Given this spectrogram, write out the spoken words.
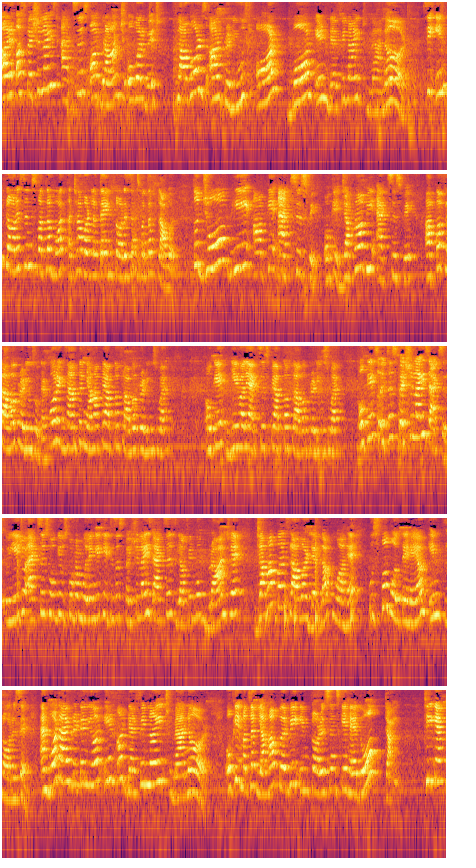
a specialized axis or branch over which flowers are produced or born in definite manner. See, inflorescence मतलब बहुत अच्छा वर्ड लगता है, inflorescence मतलब फ्लावर तो जो भी आपके एक्सिस पे ओके जहाँ भी एक्सिस पे आपका फ्लावर प्रोड्यूस होता है। फॉर एग्ज़ाम्पल यहाँ पे आपका फ्लावर प्रोड्यूस हुआ है ओके ये वाले एक्सिस पे आपका फ्लावर प्रोड्यूस हुआ है okay so it's a specialized axis तो ये जो एक्सेस होगी, उसको हम बोलेंगे कि it is a specialized axis या फिर वो ब्रांच है, जहाँ पर फ्लावर डेवलप हुआ है, उसको बोलते हैं हम inflorescence and what I have written here in a definite manner okay okay, मतलब यहाँ पर भी इनफ्लोरेसेंस के है दो टाइप ठीक है?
